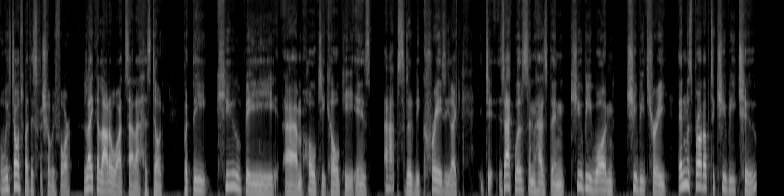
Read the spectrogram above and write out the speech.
we've talked about this on the show before, like a lot of what Salah has done, but the QB um, hokey cokey is absolutely crazy. Like Zach Wilson has been QB1, QB3, then was brought up to QB2,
